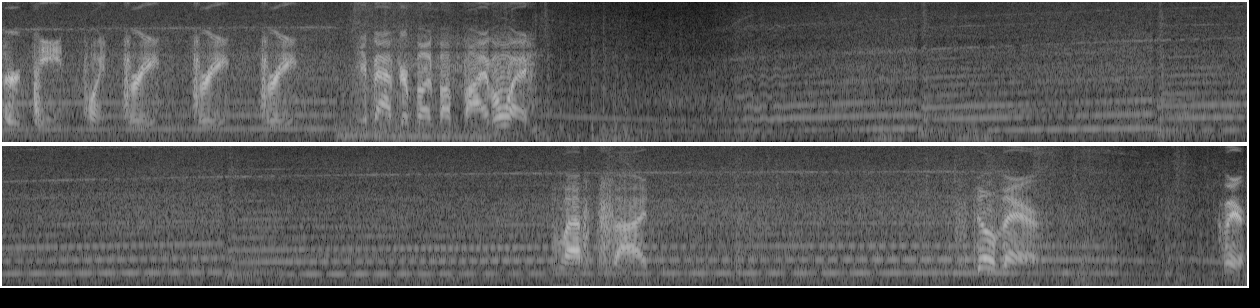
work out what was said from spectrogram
Thirteen point three three three. Get after bud about five away. Left side. Still there. Clear.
